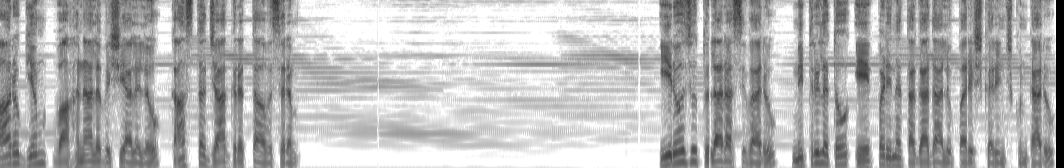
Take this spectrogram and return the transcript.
ఆరోగ్యం వాహనాల విషయాలలో కాస్త జాగ్రత్త అవసరం. ఈరోజు తులారాశివారు మిత్రులతో ఏర్పడిన తగాదాలు పరిష్కరించుకుంటారు.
